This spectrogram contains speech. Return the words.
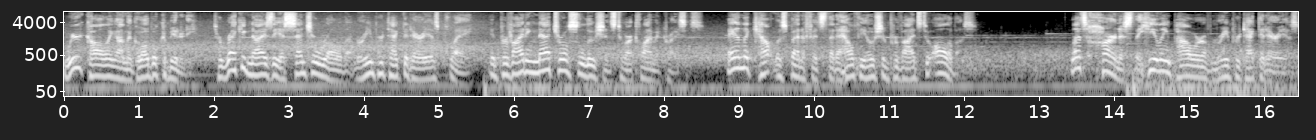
We're calling on the global community to recognize the essential role that marine protected areas play in providing natural solutions to our climate crisis and the countless benefits that a healthy ocean provides to all of us. Let's harness the healing power of marine protected areas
